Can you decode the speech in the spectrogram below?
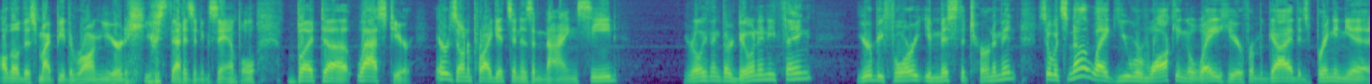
Although this might be the wrong year to use that as an example. But uh, last year, Arizona probably gets in as a nine seed. You really think they're doing anything? Year before you missed the tournament. So it's not like you were walking away here from a guy that's bringing you,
